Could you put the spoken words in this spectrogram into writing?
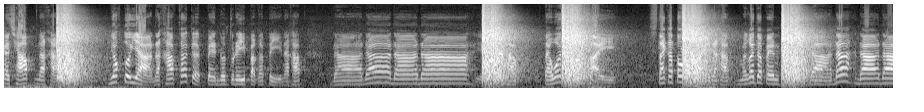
กระชับนะครับ ยกตัวอย่างนะครับ ถ้าเกิดเป็นดนตรีปกตินะครับดาดาดาดาอย่างนี้นะครับ แต่ว่าถ้าใส่ staccato ไปนะครับ มันก็จะเป็นดาดาดาดา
